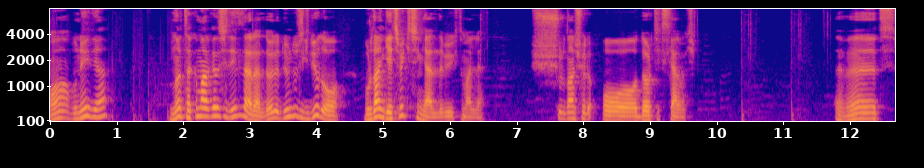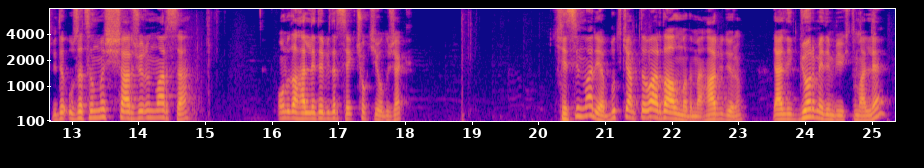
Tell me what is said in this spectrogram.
Aa bu neydi ya? Bunlar takım arkadaşı değildi herhalde. Öyle dümdüz gidiyordu o. Buradan geçmek için geldi büyük ihtimalle. Şuradan şöyle o 4x gel bakayım. Evet. Bir de uzatılmış şarjörün varsa onu da halledebilirsek çok iyi olacak. Kesin var ya bootcamp'te vardı almadım ben harbi diyorum. Yani görmedim büyük ihtimalle.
